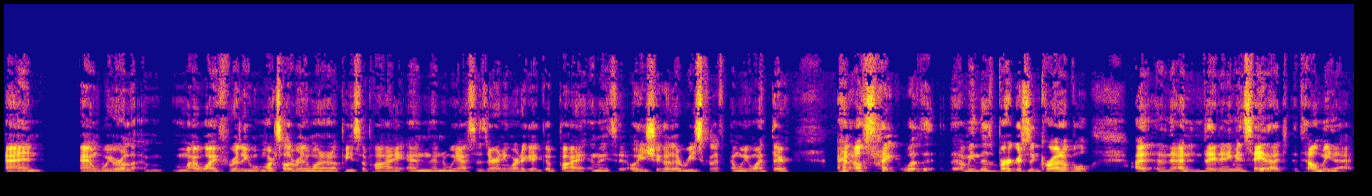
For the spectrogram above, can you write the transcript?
and and we were, my wife really, Marcella really wanted a piece of pie, and then we asked, is there anywhere to get good pie? And they said, oh, you should go to Reececliff, and we went there, and I was like, what? The, I mean, this burger's incredible, I, and, and they didn't even say that, tell me that.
